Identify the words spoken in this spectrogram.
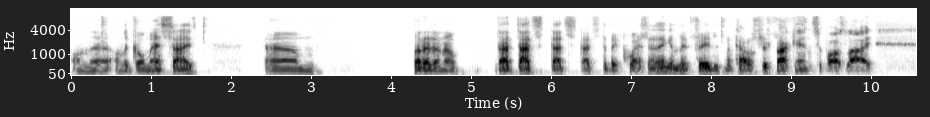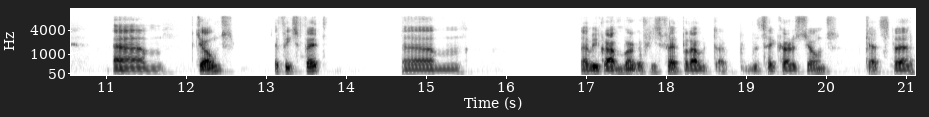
on the on the Gomez side. Um, but I don't know. That that's that's that's the big question. I think in midfield, Mac Allister's back in, Szoboszlai, um, Jones, if he's fit. Um, maybe Gravenberch if he's fit, but I would I would say Curtis Jones gets the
